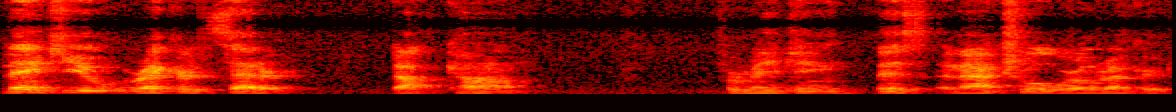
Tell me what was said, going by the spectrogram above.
Thank you, recordsetter.com, for making this an actual world record.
